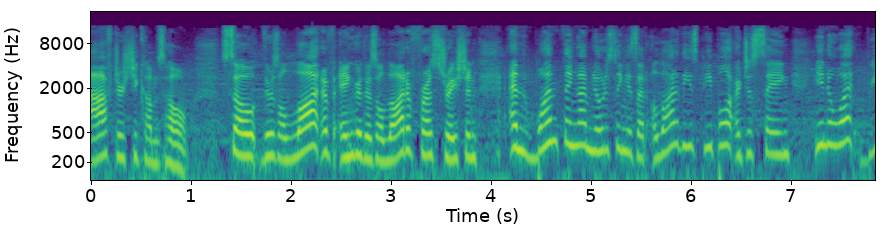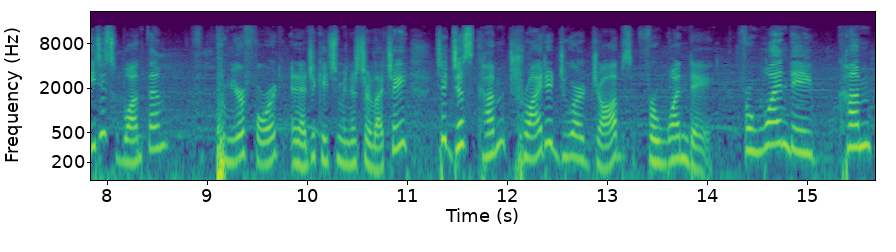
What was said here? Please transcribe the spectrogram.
after she comes home. So there's a lot of anger. There's a lot of frustration. And one thing I'm noticing is that a lot of these people are just saying, you know what? We just want them Premier Ford and Education Minister Lecce to just come try to do our jobs for one day. For one day, come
